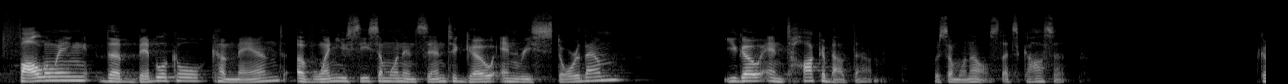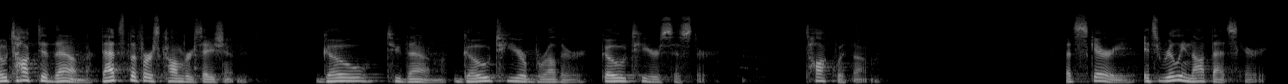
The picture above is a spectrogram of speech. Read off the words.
following the biblical command of when you see someone in sin to go and restore them, you go and talk about them with someone else. That's gossip. Go talk to them. That's the first conversation. Go to them. Go to your brother. Go to your sister. Talk with them. That's scary. It's really not that scary.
